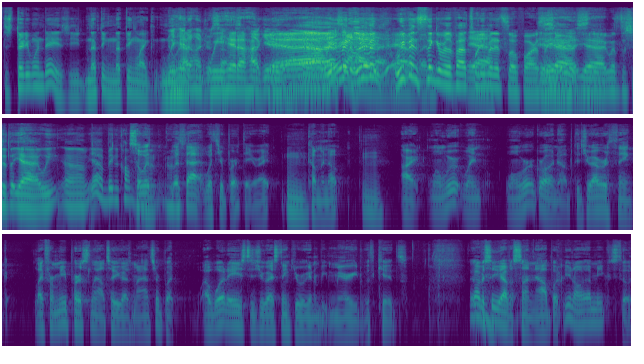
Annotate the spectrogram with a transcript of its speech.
Just 31 days. You nothing, nothing like new We hit happened? 100 We subs. hit a I'll hundred. give you Yeah, that. we've been we've been Yeah, we've been singing for the past twenty minutes so far. So Yeah. yeah, yeah, with the shit that yeah we um yeah big So accomplishment. with, with that, with your birthday, right, Mm. coming up. Mm. All right, when we were when when we were growing up, did you ever think, like for me personally, I'll tell you guys my answer, but at what age did you guys think you were gonna be married with kids? Like obviously mm. you have a son now, but you know, I mean, you can still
